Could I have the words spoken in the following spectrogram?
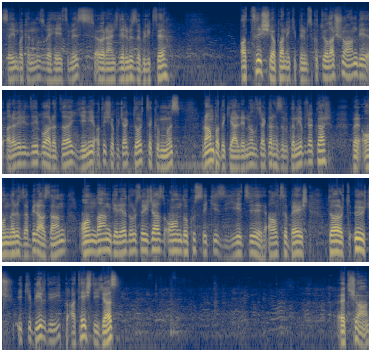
Sayın Bakanımız ve heyetimiz öğrencilerimizle birlikte atış yapan ekiplerimizi kutluyorlar. Şu an bir ara verildi. Bu arada yeni atış yapacak dört takımımız rampadaki yerlerini alacaklar, hazırlıklarını yapacaklar. Ve onları da birazdan ondan geriye doğru sayacağız. 19, 8, 7, 6, 5, 4, 3, 2, 1 deyip ateş diyeceğiz. Evet şu an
